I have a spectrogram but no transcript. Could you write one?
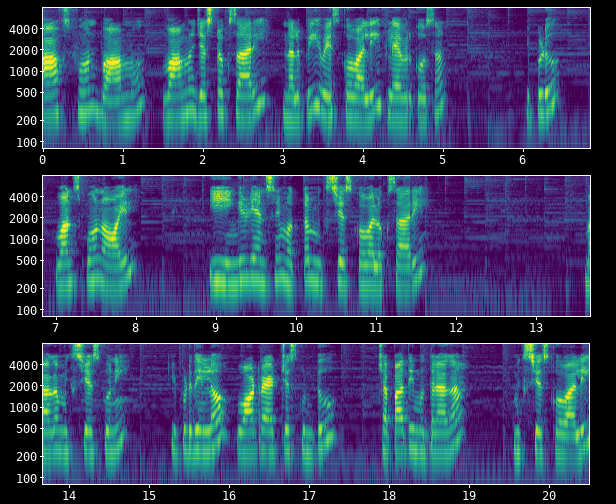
హాఫ్ స్పూన్ వాము. వామును జస్ట్ ఒకసారి నలిపి వేసుకోవాలి ఫ్లేవర్ కోసం. ఇప్పుడు వన్ స్పూన్ ఆయిల్. ఈ ఇంగ్రీడియంట్స్ని మొత్తం మిక్స్ చేసుకోవాలి ఒకసారి. బాగా మిక్స్ చేసుకుని ఇప్పుడు దీనిలో వాటర్ యాడ్ చేసుకుంటూ చపాతీ ముద్దలాగా మిక్స్ చేసుకోవాలి.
